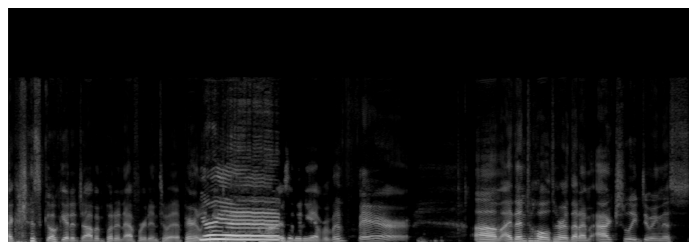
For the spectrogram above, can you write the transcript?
I could just go get a job and put an effort into it. Apparently, me doing this her isn't any effort, but fair. Um, I then told her that I'm actually doing this,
